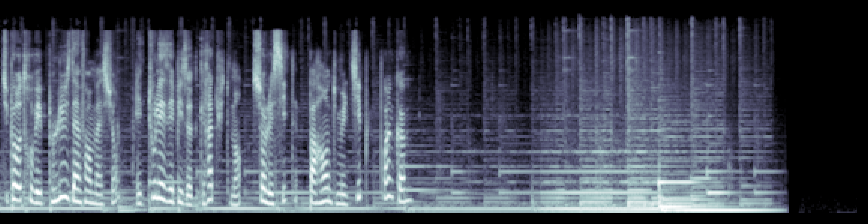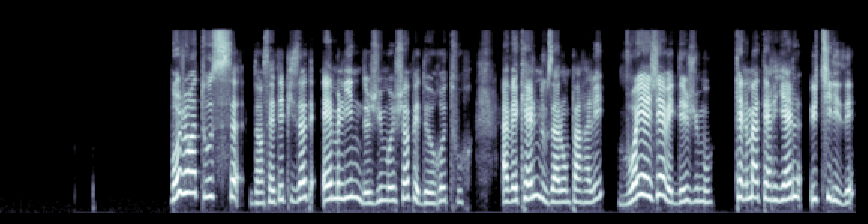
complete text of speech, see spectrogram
Tu peux retrouver plus d'informations et tous les épisodes gratuitement sur le site parentsdemultiples.com. Dans cet épisode, Emeline de Jumeaux Shop est de retour. Avec elle, nous allons parler voyager avec des jumeaux. Quel matériel utiliser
